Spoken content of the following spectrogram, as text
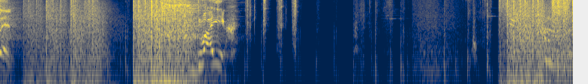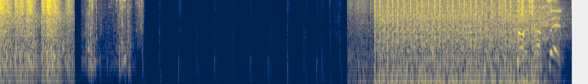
цель! Двоих! Точно в цель!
